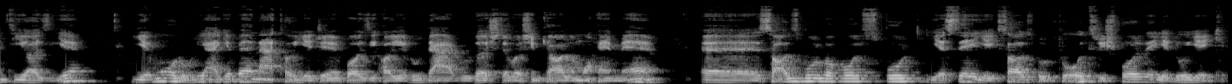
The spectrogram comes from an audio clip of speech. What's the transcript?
امتیازیه. یه مروری اگه به نتایج بازی های رو در رو داشته باشیم که حالا مهمه سالزبورگ و وولسبورگ یه سه یک سالزبورگ تو اتریش برده یه دو یک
